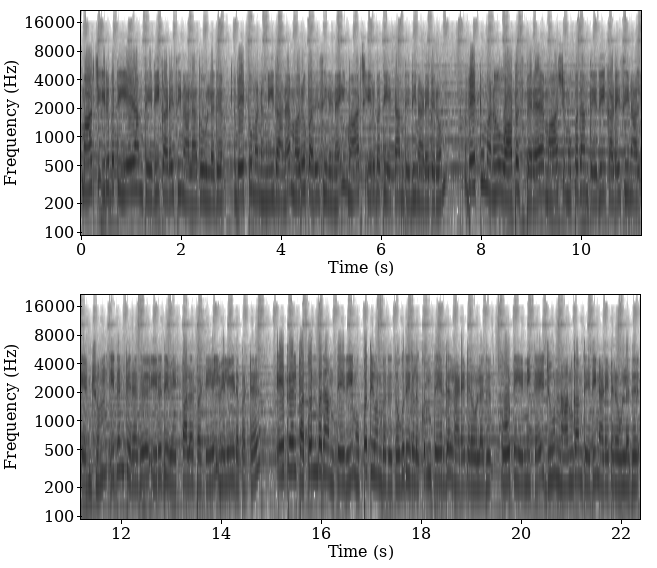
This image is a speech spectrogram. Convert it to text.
மார்ச் இருபத்தி ஏழாம் தேதி கடைசி நாளாக உள்ளது. வேட்புமனு மீதான மறுபரிசீலனை மார்ச் இருபத்தி எட்டாம் தேதி நடைபெறும். வேட்புமனு வாபஸ் பெற மார்ச் முப்பதாம் தேதி கடைசி நாள் என்றும் இதன் பிறகு இறுதி வேட்பாளர் பட்டியல் வெளியிடப்பட்டு ஏப்ரல் பத்தொன்பதாம் தேதி முப்பத்தி ஒன்பது தொகுதிகளுக்கும் தேர்தல் நடைபெறவுள்ளது. ஓட்டு எண்ணிக்கை ஜூன் நான்காம் தேதி நடைபெறவுள்ளது.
